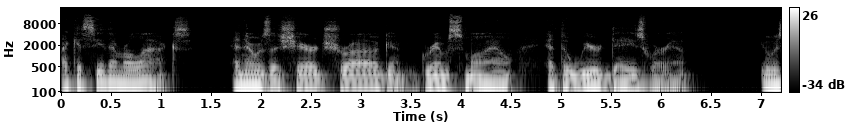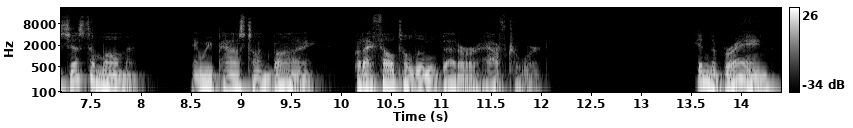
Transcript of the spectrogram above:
I could see them relax, and there was a shared shrug and grim smile at the weird days we're in. It was just a moment, and we passed on by, but I felt a little better afterward. In the brain,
